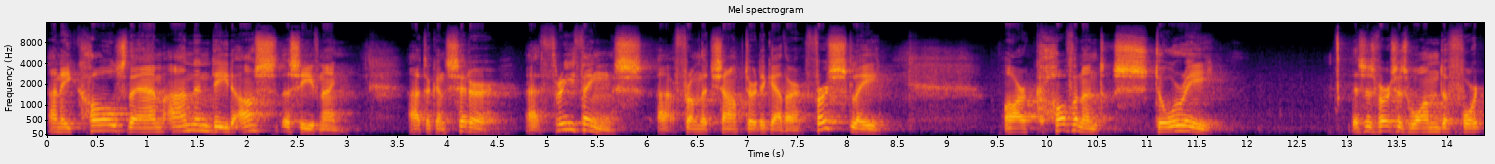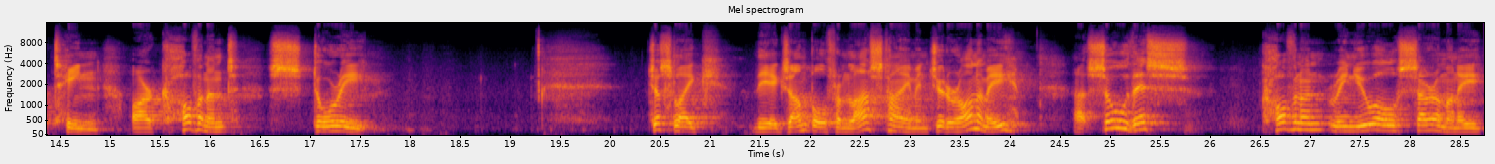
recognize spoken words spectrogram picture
and he calls them, and indeed us this evening, uh, to consider uh, three things uh, from the chapter together. Firstly, our covenant story. This is verses 1 to 14. Our covenant story. Just like the example from last time in Deuteronomy, uh, so this covenant renewal ceremony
